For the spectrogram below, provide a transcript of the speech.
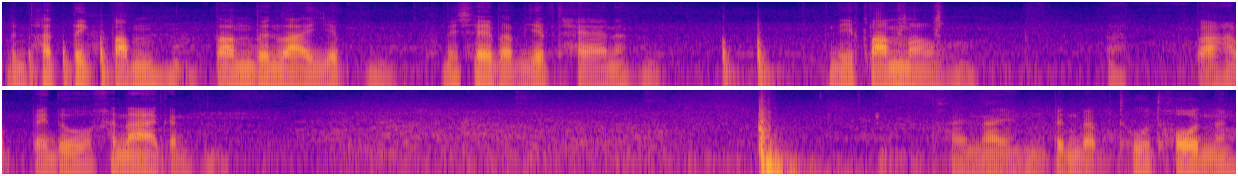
เป็นพลาสติกปั๊มปั๊มเป็นลายเย็บ ไม่ใช่แบบเย็บแท้นะอันนี้ปั๊มเอาไปครับไปดูข้างหน้ากันายในเป็นแบบทูโทนนะ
